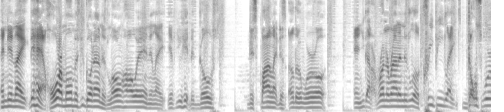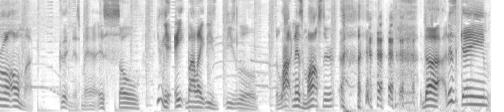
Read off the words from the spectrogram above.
And then like they had horror moments. You go down this long hallway, and then like if you hit the ghost, they spawn like this other world, and you gotta run around in this little creepy like ghost world. Oh my goodness, man, it's so you can get ate by like these these little the Loch Ness monster. Duh, this game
